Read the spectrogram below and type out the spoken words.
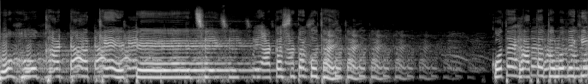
বহু খাটা খেটেছে। ওই আকাশ দাদা কোথায়? কোথায় হাতটা তোলো দেখি।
